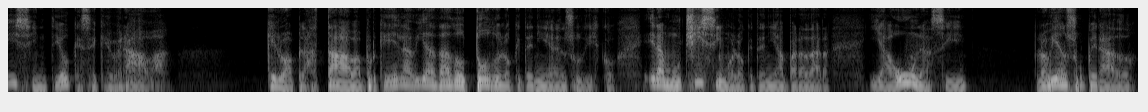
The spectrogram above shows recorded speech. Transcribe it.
y sintió que se quebraba que lo aplastaba, porque él había dado todo lo que tenía en su disco. Era muchísimo lo que tenía para dar. Y aún así, lo habían superado.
